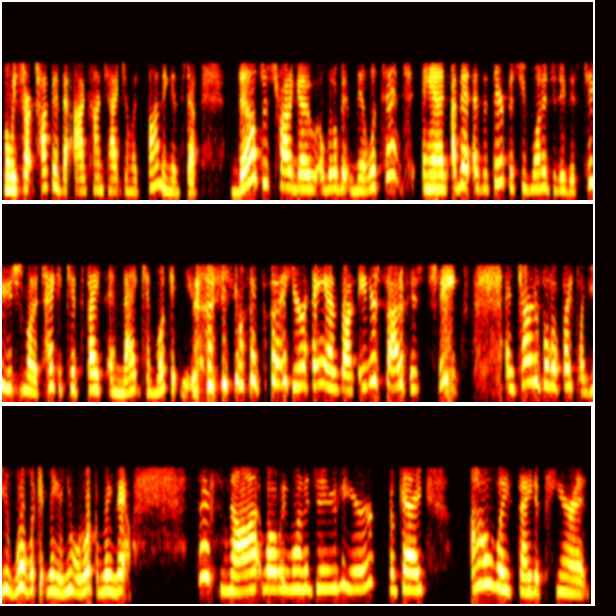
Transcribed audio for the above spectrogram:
when we start talking about eye contact and responding and stuff they'll just try to go a little bit militant. And i bet as a therapist you've wanted to do this too. You just want to take a kid's face and make him look at you. You want to put your hands on either side of his cheeks and turn his little face like you will look at me and you will look at me now that's not what we want to do here, okay? I always say to parents,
